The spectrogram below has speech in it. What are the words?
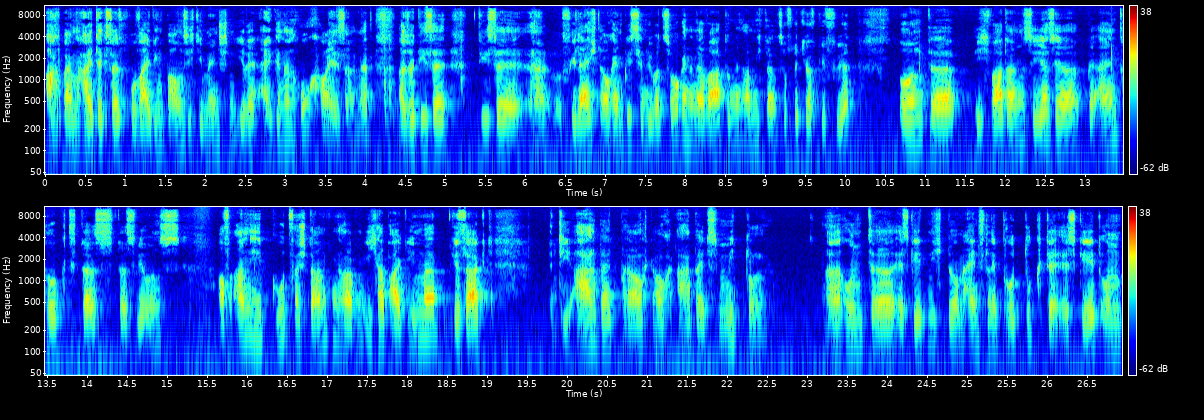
ach, beim Hightech Self-Providing bauen sich die Menschen ihre eigenen Hochhäuser. Nicht? Also diese, diese äh, vielleicht auch ein bisschen überzogenen Erwartungen haben mich dann zu Fritjof geführt. Und äh, ich war dann sehr, sehr beeindruckt, dass, dass wir uns auf Anhieb gut verstanden haben. Ich habe halt immer gesagt, die Arbeit braucht auch Arbeitsmittel. Äh, und äh, es geht nicht nur um einzelne Produkte, es geht um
